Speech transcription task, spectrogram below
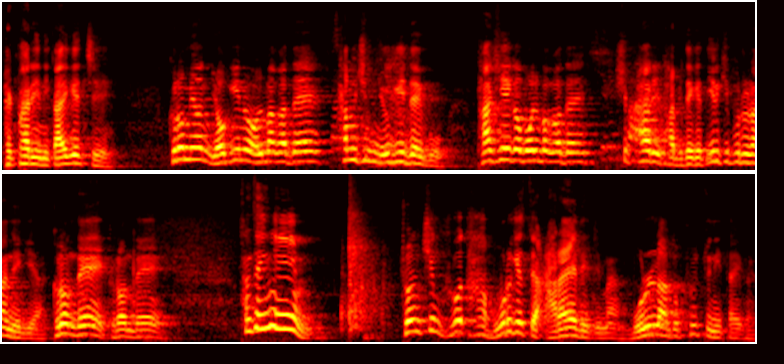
108이니까 알겠지? 그러면 여기는 얼마가 돼? 36이 되고 다시 얘가 뭐 얼마가 돼? 18이 답이 되겠다. 이렇게 풀으란 얘기야. 그런데 그런데 선생님 전 지금 그거 다 모르겠어요. 알아야 되지만 몰라도 풀 수는 있다 이거야.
